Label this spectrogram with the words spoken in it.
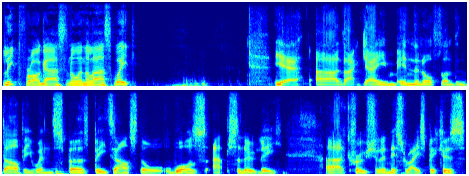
leapfrog Arsenal in the last week. Yeah, uh, that game in the North London derby when Spurs beat Arsenal was absolutely uh, crucial in this race because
